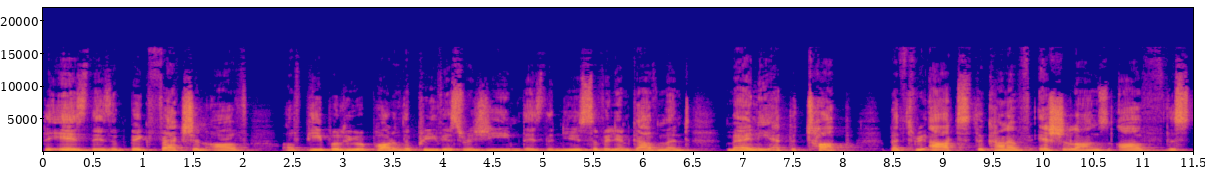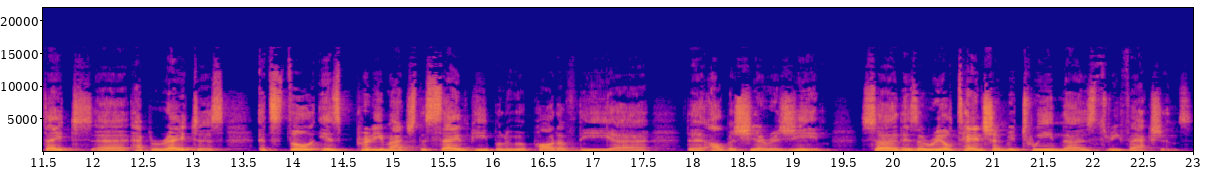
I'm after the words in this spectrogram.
there is there's a big faction of of people who were part of the previous regime. There's the new civilian government mainly at the top, but throughout the kind of echelons of the state uh, apparatus, it still is pretty much the same people who are part of the, uh, the al Bashir regime. So there's a real tension between those three factions.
